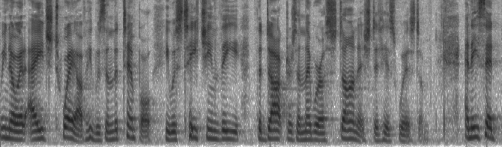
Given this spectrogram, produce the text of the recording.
We know at age 12, he was in the temple. He was teaching the, the doctors, and they were astonished at his wisdom. And he said,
